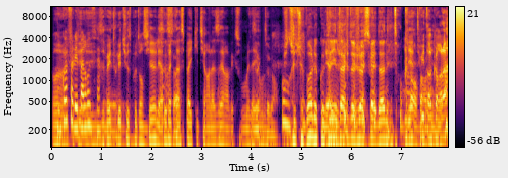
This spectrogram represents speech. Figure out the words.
pourquoi fallait pas le refaire. Ils avaient tous les tueuses potentielles et après t'as Spike qui tire un laser avec son médaillon. Exactement. Puis tu, tu vois le côté l'héritage de Joss Whedon est encore, il est encore là.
